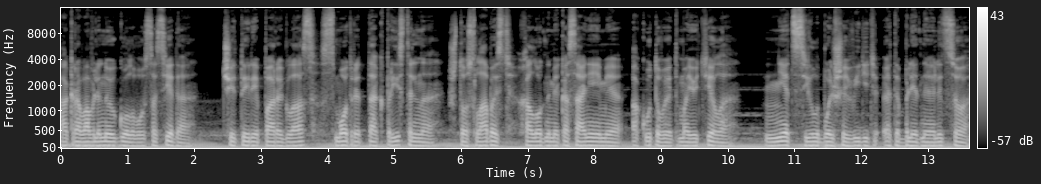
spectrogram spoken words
окровавленную голову соседа. Четыре пары глаз смотрят так пристально, что слабость холодными касаниями окутывает мое тело. Нет сил больше видеть это бледное лицо.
